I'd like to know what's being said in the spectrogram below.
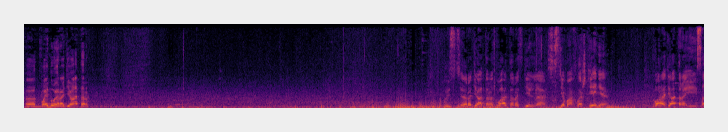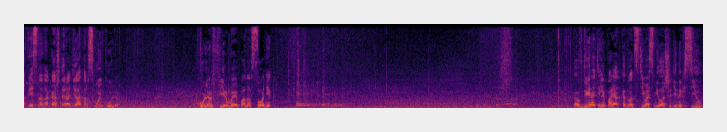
э, двойной радиатор. То есть э, радиатора два, это раздельная система охлаждения. Два радиатора и, соответственно, на каждый радиатор свой кулер. Кулер фирмы Panasonic. В двигателе порядка 28 лошадиных сил.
